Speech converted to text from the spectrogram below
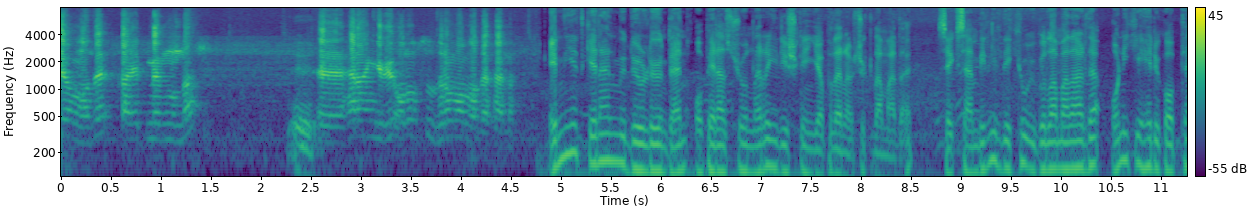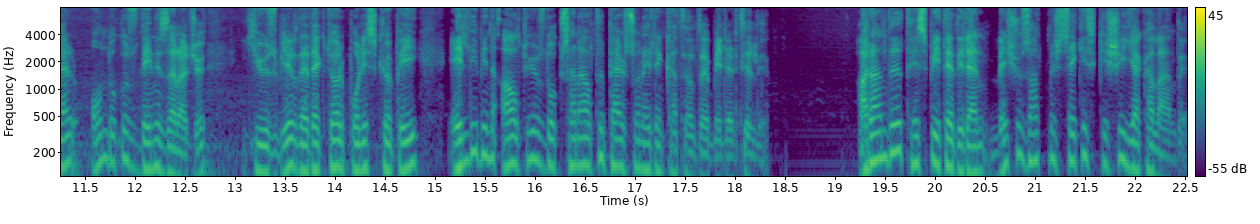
şey olmadı. Gayet memnunlar. Evet. E, herhangi bir olumsuz durum olmadı efendim. Emniyet Genel Müdürlüğü'nden operasyonlara ilişkin yapılan açıklamada 81 ildeki uygulamalarda 12 helikopter, 19 deniz aracı, 201 dedektör polis köpeği, 50.696 personelin katıldığı belirtildi. Arandığı tespit edilen 568 kişi yakalandı.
